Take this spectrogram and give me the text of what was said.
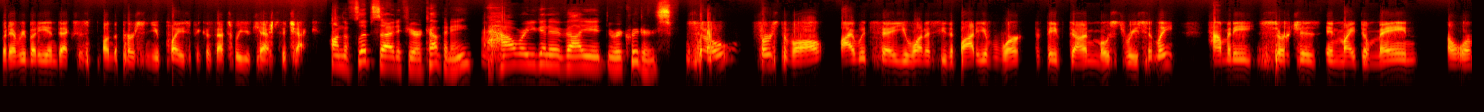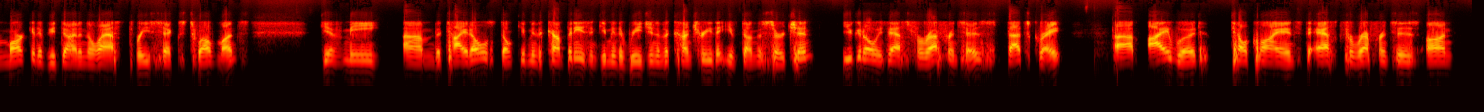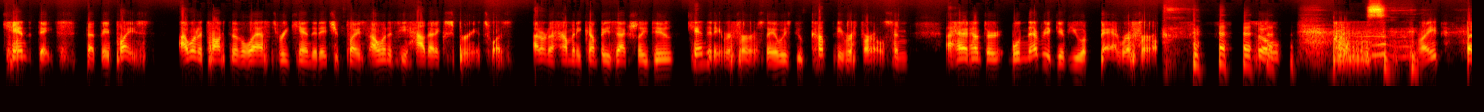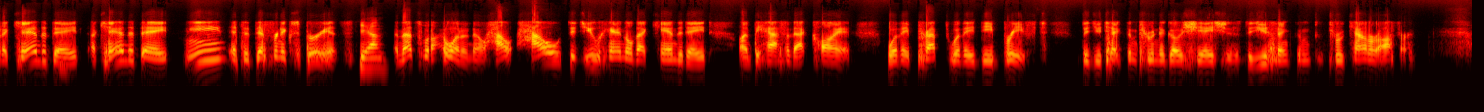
but everybody indexes on the person you place because that's where you cash the check. On the flip side, if you're a company, mm-hmm. how are you going to evaluate the recruiters? So, first of all, I would say you want to see the body of work that they've done most recently. How many searches in my domain or market have you done in the last three, six, 12 months? Give me um, the titles, don't give me the companies, and give me the region of the country that you've done the search in. You can always ask for references. That's great. Uh, I would tell clients to ask for references on candidates that they placed. I want to talk to the last three candidates you placed. I want to see how that experience was. I don't know how many companies actually do candidate referrals. They always do company referrals. And a headhunter will never give you a bad referral. so, right? But a candidate, a candidate, mm, it's a different experience. Yeah. And that's what I want to know. How how did you handle that candidate on behalf of that client? Were they prepped? Were they debriefed? Did you take them through negotiations? Did you take them through counteroffer?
